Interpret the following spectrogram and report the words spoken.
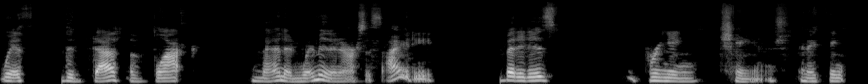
with the death of black men and women in our society, but it is bringing change. And I think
